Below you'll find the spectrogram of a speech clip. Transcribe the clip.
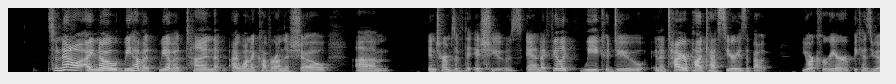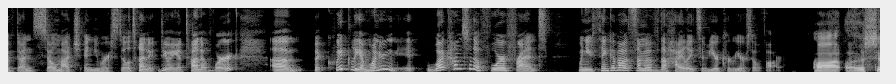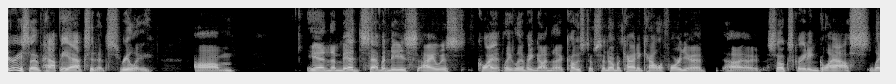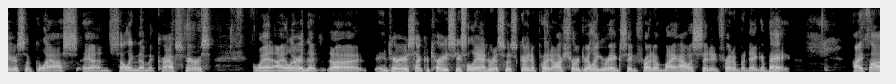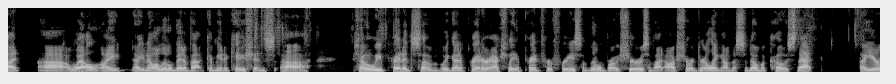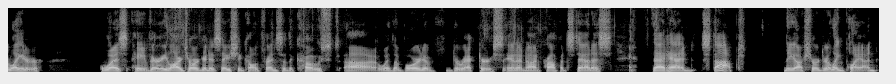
So now I know we have a we have a ton that I want to cover on this show um, in terms of the issues, and I feel like we could do an entire podcast series about your career because you have done so much and you are still doing a ton of work. Um, but quickly, I'm wondering what comes to the forefront when you think about some of the highlights of your career so far? Uh, a series of happy accidents, really. Um, in the mid 70s, I was quietly living on the coast of Sonoma County, California, uh, silk screening glass, layers of glass, and selling them at crafts fairs when I learned that uh, Interior Secretary Cecil Andrus was going to put offshore drilling rigs in front of my house and in front of Bodega Bay. I thought, uh, well, I, I know a little bit about communications. Uh, so we printed some, we got a printer actually to print for free some little brochures about offshore drilling on the Sonoma coast. That a year later was a very large organization called Friends of the Coast uh, with a board of directors and a nonprofit status that had stopped the offshore drilling plan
